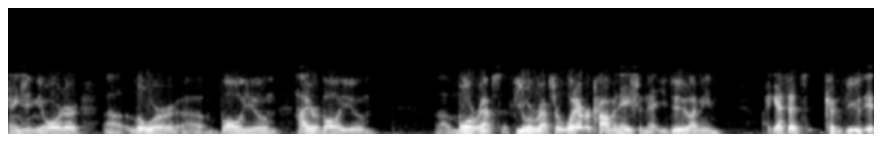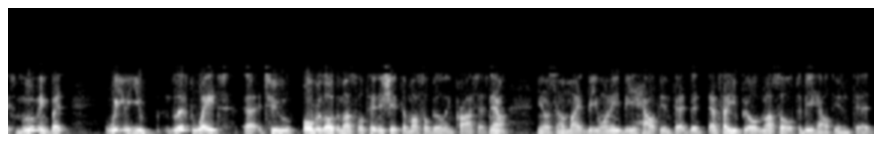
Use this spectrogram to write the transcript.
changing the order, uh, lower uh, volume, higher volume, uh, more reps, fewer reps, or whatever combination that you do. I mean, I guess that's confused. It's moving, but we, you lift weights uh, to overload the muscle to initiate the muscle building process. Now, you know, some might be wanting to be healthy and fit, but that's how you build muscle to be healthy and fit.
